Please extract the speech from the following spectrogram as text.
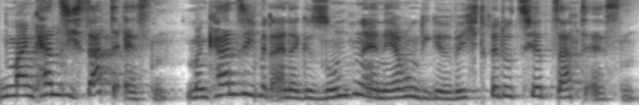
Man kann sich satt essen. Man kann sich mit einer gesunden Ernährung, die Gewicht reduziert, satt essen,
